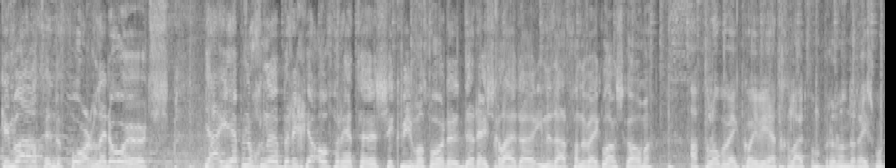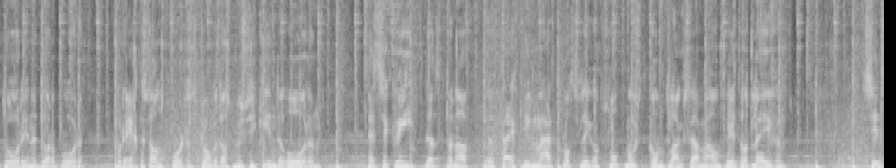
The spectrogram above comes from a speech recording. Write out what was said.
Kim Wild en de Four Letter Words. Ja, je hebt nog een eh, berichtje over het eh, circuit. Want we hoorden de racegeluiden inderdaad van de week langskomen. Afgelopen week kon je weer het geluid van brullende racemotoren in het dorp horen. Voor de echte Zandvoorters klonk het als muziek in de oren. Het circuit dat vanaf eh, 15 maart plotseling op slot moest... komt langzamerhand weer tot leven. Sinds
